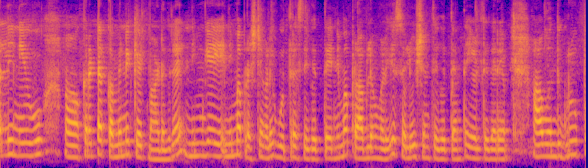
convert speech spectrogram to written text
ಅಲ್ಲಿ ನೀವು ಕರೆಕ್ಟಾಗಿ ಕಮ್ಯುನಿಕೇಟ್ ಮಾಡಿದ್ರೆ ನಿಮಗೆ, ನಿಮ್ಮ ಪ್ರಶ್ನೆಗಳಿಗೆ ಉತ್ತರ ಸಿಗುತ್ತೆ, ನಿಮ್ಮ ಪ್ರಾಬ್ಲಮ್ಗಳಿಗೆ ಸೊಲ್ಯೂಷನ್ ಸಿಗುತ್ತೆ ಅಂತ ಹೇಳ್ತಿದ್ದಾರೆ. ಆ ಒಂದು ಗ್ರೂಪ್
